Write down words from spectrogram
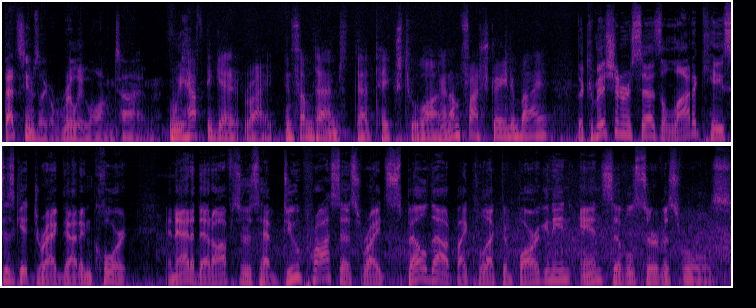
that seems like a really long time. We have to get it right, and sometimes that takes too long, and I'm frustrated by it. The commissioner says a lot of cases get dragged out in court and added that officers have due process rights spelled out by collective bargaining and civil service rules.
